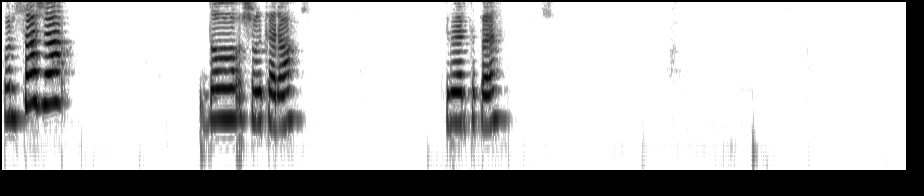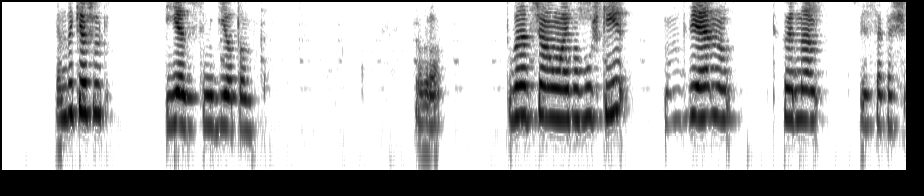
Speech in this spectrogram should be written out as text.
Korsarza do Shulkera. Idziemy RTP. Ja mam takiego Shulk... Jezus, tym idiotą. Dobra. Tu będę trzymał moje papuszki. Mam dwie, no tylko jedna jest jakaś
